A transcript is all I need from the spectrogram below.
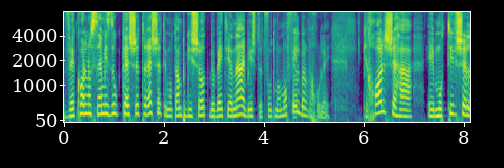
וכל נושא מיזוג קשת רשת עם אותן פגישות בבית ינאי, בהשתתפות מומו פילבר וכולי. ככל שהמוטיב של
